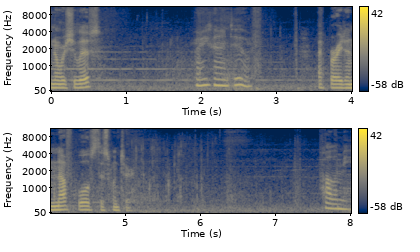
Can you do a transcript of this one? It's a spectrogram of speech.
You know where she lives? What are you gonna do? I've buried enough wolves this winter. Follow me.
